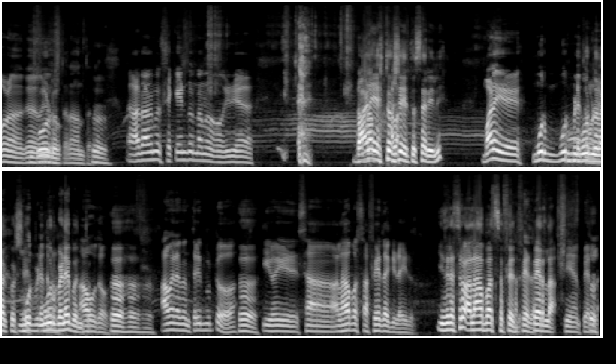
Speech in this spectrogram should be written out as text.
ಗೋ ಗೋಡು. ತರ ಅಂತ. ಅದಾದ್ಮೇಲೆ ಸೆಕೆಂಡ್ ನಾನು ಬಾಳೆ ಎಷ್ಟು ವರ್ಷ ಇತ್ತು ಸರ್ ಇಲ್ಲಿ? ಬಾಳೆ ಮೂರ್ ಮೂರ್ ಬೆಳೆ ಮೂರ್ ನಾಲ್ಕು ವರ್ಷ. ಮೂರ್ ಬೆಳೆ ಮೂರ್ ಬೆಳೆ ತಗೊಂಡೆ. ಬಂತು. ಹೌದೌದು. ಹಾ ಹಾ ಹಾ. ಆಮೇಲೆ ಅದನ್ನ ತೆಗೆದ್ಬಿಟ್ಟು ಈ ಅಲಹಾಬಾದ್ ಸಫೇದ ಗಿಡ ಇದು. ಇದ್ರ ಹೆಸರು ಅಲಹಾಬಾದ್ ಸಫೇದ್ ಸಫೇದ. ಪೇರ್ಲಾ. ಸಿ- ಪೇರ್ಲ.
